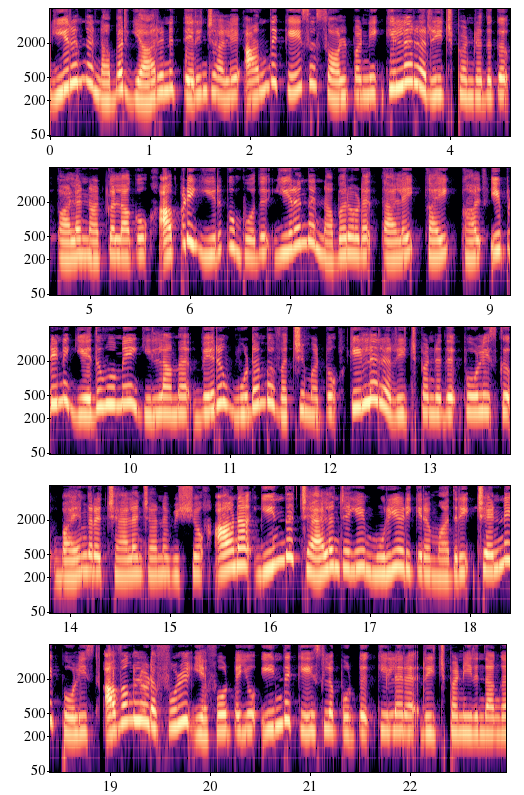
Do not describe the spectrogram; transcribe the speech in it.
இறந்த நபர் யாருன்னு தெரிஞ்சாலே அந்த கேஸ சால்வ் பண்ணி கில்லரை ரீச் பண்றதுக்கு பல நாட்கள் ஆகும் அப்படி இருக்கும்போது இறந்த நபரோட தலை கை கால் இப்படின்னு எதுவுமே இல்லாம வெறும் உடம்ப வச்சு மட்டும் கில்லரை ரீச் பண்றது போலீஸ்க்கு பயங்கர சேலஞ்சான விஷயம். ஆனா இந்த சேலஞ்சையே முறியடிக்கிற மாதிரி சென்னை போலீஸ் அவங்களோட ஃபுல் எஃபோர்ட்டையும் இந்த கேஸ்ல போட்டு கில்லரை ரீச் பண்ணியிருந்தாங்க.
